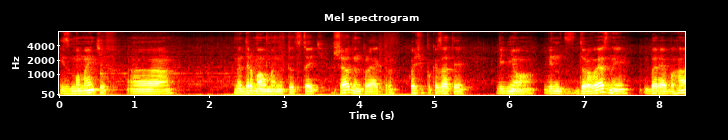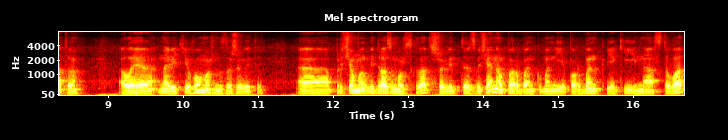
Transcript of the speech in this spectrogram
із моментів, е, не дарма у мене тут стоїть ще один проектор. Хочу показати від нього. Він здоровезний, бере багато, але навіть його можна заживити. Е, причому відразу можу сказати, що від звичайного пауербанку у мене є пауербанк, який на 100 Вт.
